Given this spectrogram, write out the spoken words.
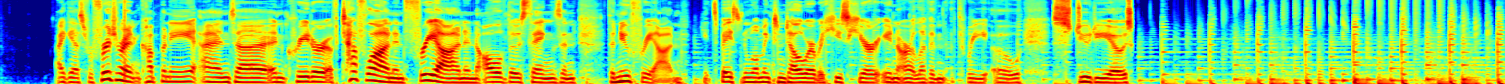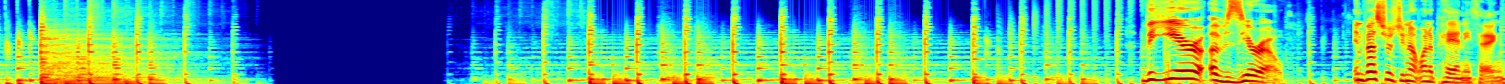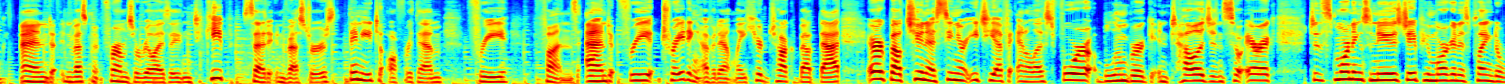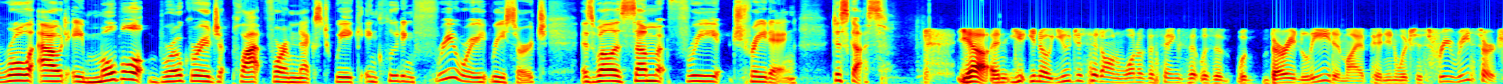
I guess, refrigerant company and uh, and creator of Teflon and Freon and all of those things, and the new Freon. It's based in Wilmington, Delaware, but he's here in our 1130 studios. The year of zero. Investors do not want to pay anything, and investment firms are realizing to keep said investors, they need to offer them free funds and free trading, evidently. Here to talk about that, Eric Balchunas, senior ETF analyst for Bloomberg Intelligence. So, Eric, to this morning's news, JP Morgan is planning to roll out a mobile brokerage platform next week, including free re- research as well as some free trading. Discuss. Yeah, and you, you know, you just hit on one of the things that was a buried lead, in my opinion, which is free research.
